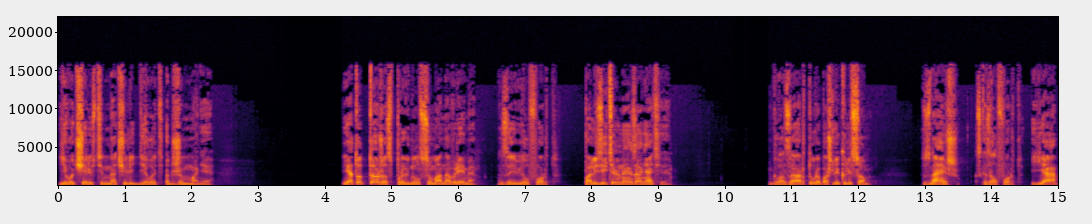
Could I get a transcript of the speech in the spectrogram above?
Его челюсти начали делать отжимания — «Я тут тоже спрыгнул с ума на время», — заявил Форд. «Полезительное занятие». Глаза Артура пошли колесом. «Знаешь», — сказал Форд, — «я...»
